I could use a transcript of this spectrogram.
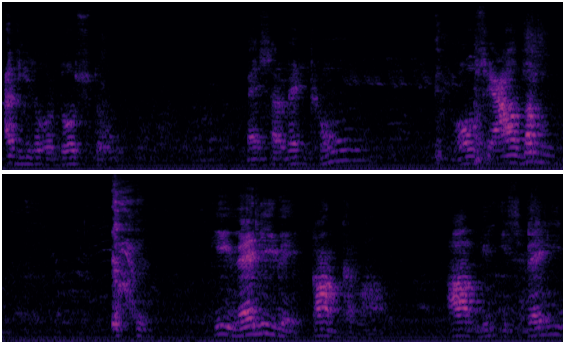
عزیزوں اور دوستو میں سروینٹ ہوں، غوث اعظم کی ویلی میں کام کر رہا ہوں۔ آپ بھی اس ویلی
